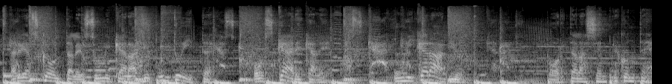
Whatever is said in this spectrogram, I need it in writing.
Riascoltale su unicaradio.it o scaricale. Unica Radio. Portala sempre con te.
